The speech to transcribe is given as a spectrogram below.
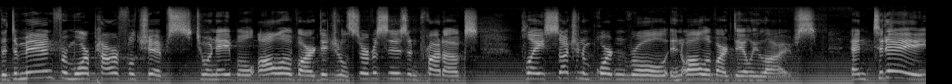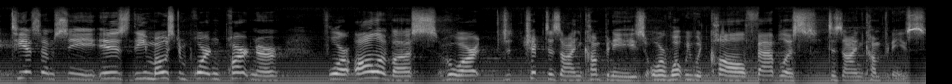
The demand for more powerful chips to enable all of our digital services and products plays such an important role in all of our daily lives. And today, TSMC is the most important partner for all of us who are chip design companies or what we would call fabless design companies.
